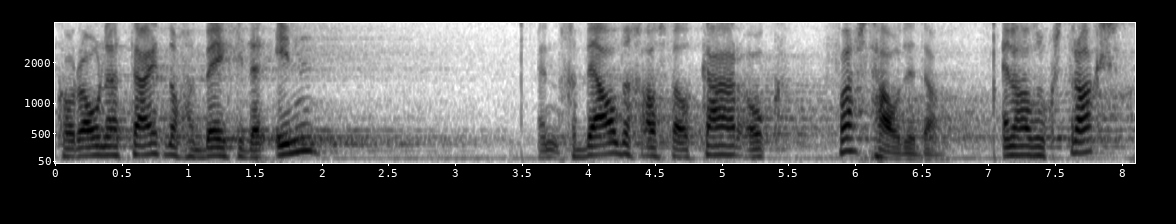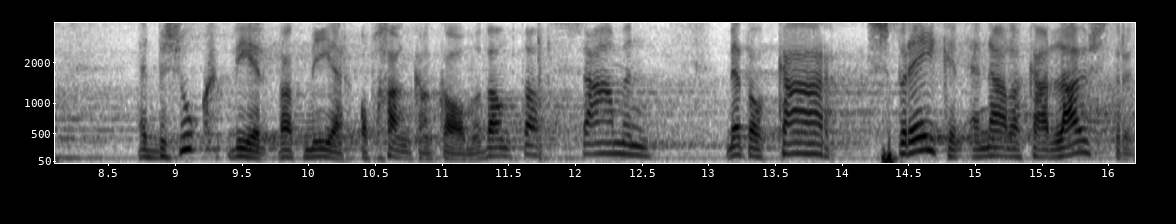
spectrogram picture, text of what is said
coronatijd nog een beetje erin. En geweldig als we elkaar ook vasthouden dan. En als ook straks het bezoek weer wat meer op gang kan komen. Want dat samen met elkaar spreken en naar elkaar luisteren,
